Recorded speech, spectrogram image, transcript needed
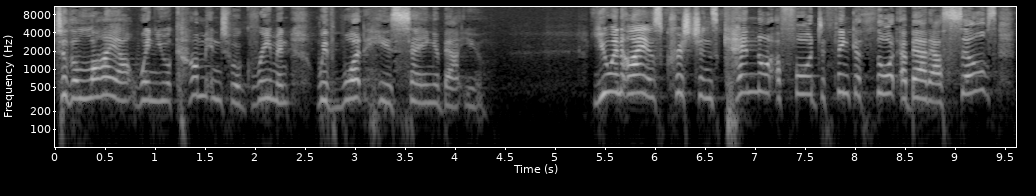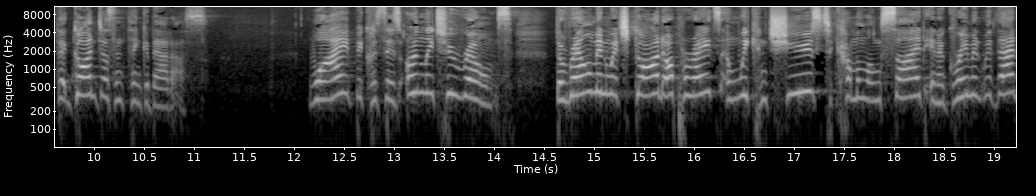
to the liar when you come into agreement with what he is saying about you. You and I, as Christians, cannot afford to think a thought about ourselves that God doesn't think about us. Why? Because there's only two realms the realm in which God operates, and we can choose to come alongside in agreement with that,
